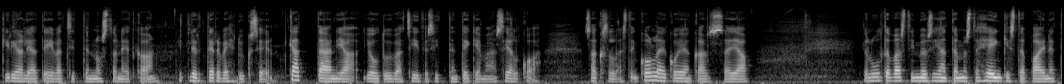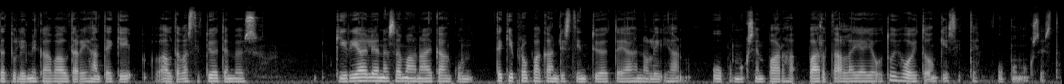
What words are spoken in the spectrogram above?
kirjailijat eivät sitten nostaneetkaan Hitler-tervehdykseen kättään ja joutuivat siitä sitten tekemään selkoa saksalaisten kollegojen kanssa ja ja luultavasti myös ihan tämmöistä henkistä painetta tuli. Mika Valtarihan teki valtavasti työtä myös kirjailijana samaan aikaan, kun teki propagandistin työtä ja hän oli ihan uupumuksen parha, partaalla ja joutui hoitoonkin sitten uupumuksesta.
